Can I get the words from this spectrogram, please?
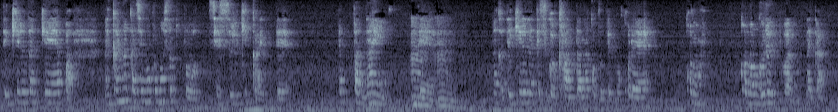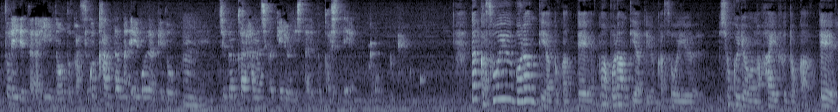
できるだけやっぱなかなか地元の人と接する機会ってやっぱないんうんで、なんかできるだけすごい簡単なことでもこれこのこのグループはなんか取り入れたらいいのとかすごい簡単な英語だけどうんうん自分から話しかけるようにしたりとかしてなんかそういうボランティアとかってまあボランティアというかそういう食料の配布とかって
